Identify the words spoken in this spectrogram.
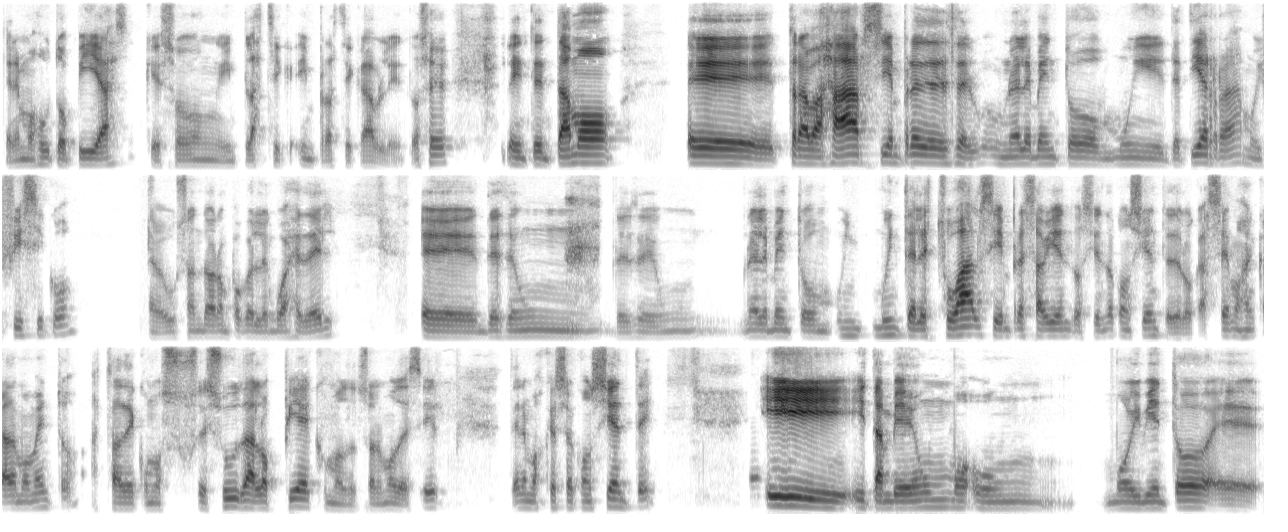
tenemos utopías que son impracticables. Entonces, le intentamos eh, trabajar siempre desde un elemento muy de tierra, muy físico, eh, usando ahora un poco el lenguaje de él, eh, desde, un, desde un, elemento muy, muy, intelectual, siempre sabiendo, siendo consciente de lo que hacemos en cada momento, hasta de cómo se suda los pies, como solemos decir, tenemos que ser conscientes. Y, y también un, un movimiento de,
